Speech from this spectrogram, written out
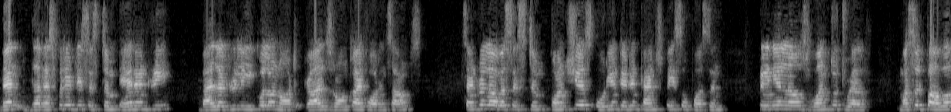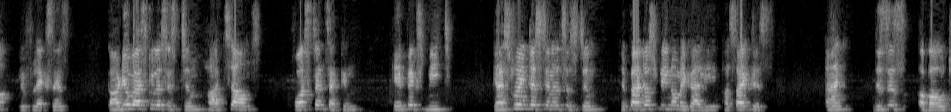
Then the respiratory system, air entry, bilaterally equal or not, rales, rhonchi, foreign sounds. Central nervous system, conscious, oriented in time, space or person. Cranial nerves 1 to 12. Muscle power, reflexes. Cardiovascular system, heart sounds, first and second. Apex beat, gastrointestinal system, hepatosplenomegaly, ascites, and this is about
